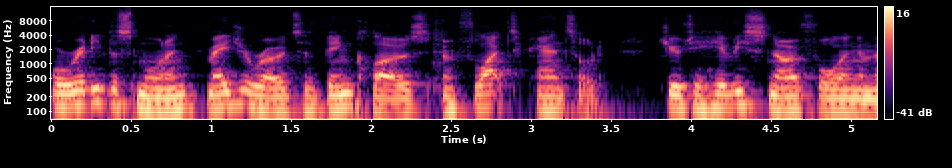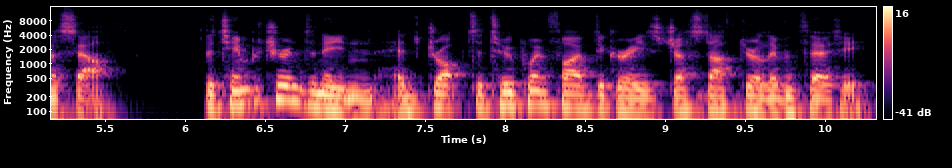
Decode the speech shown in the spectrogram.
Already this morning, major roads have been closed and flights cancelled due to heavy snow falling in the south. The temperature in Dunedin had dropped to 2.5 degrees just after 11:30.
